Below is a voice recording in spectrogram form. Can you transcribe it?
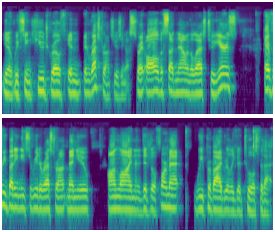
you know, we've seen huge growth in in restaurants using us, right? All of a sudden now, in the last two years, everybody needs to read a restaurant menu online in a digital format. We provide really good tools for that.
